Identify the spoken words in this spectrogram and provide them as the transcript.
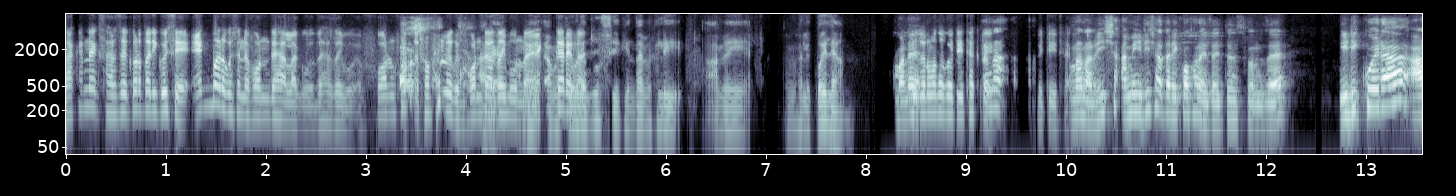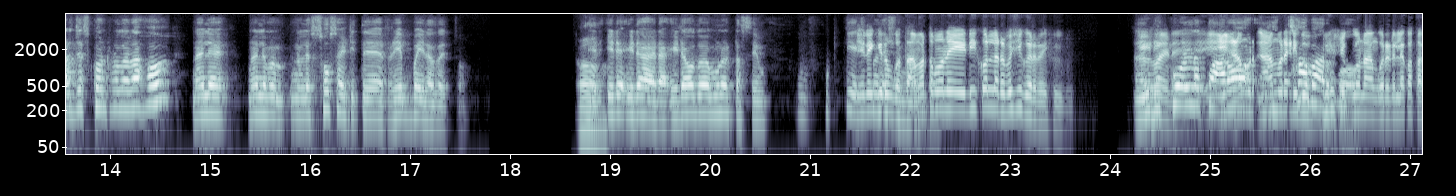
জাকির নায়ক স্যার যে কইছে একবার কইছে না ফোন দেখা লাগবো দেখা যাইবো। ফোন সবসময় কইছে ফোন দেখা আরে যাইবো না একবারে না। বুঝছি কিন্তু আমি খালি আমি আমি খালি কইলাম। মানে নিজের মতো কইতেই না না আমি রিসাতের এই কথাটাই চাইতেছিলাম যে ইডি কইরা আরজেস কন্ট্রোলে রাখো নাইলে নাইলে নাইলে সোসাইটিতে রেপ বাইরা যাইতো। এটা এটা এটা এটাও তো এমন একটা সেম এটা কীরকম কথা? আমার তো মনে হয় এডি করলে আরও বেশি করে রাখি এডি করলে তো আরও আমরা এডি ইচ্ছা বাড়বো বিশেষজ্ঞ না আমরা এডিলে কথা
